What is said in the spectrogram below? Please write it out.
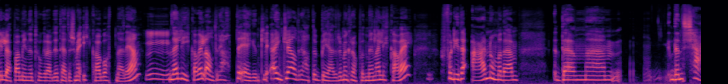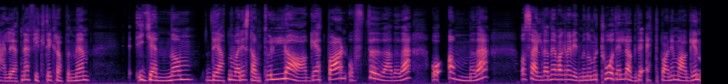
i løpet av mine to graviditeter som jeg ikke har gått ned igjen. Mm. Men jeg har likevel aldri hatt det egentlig egentlig aldri hatt det bedre med kroppen min allikevel. Fordi det er noe med den Den, um, den kjærligheten jeg fikk til kroppen min gjennom det at den var i stand til å lage et barn og føde det og amme det. Og særlig da jeg var gravid med nummer to, at jeg lagde ett barn i magen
